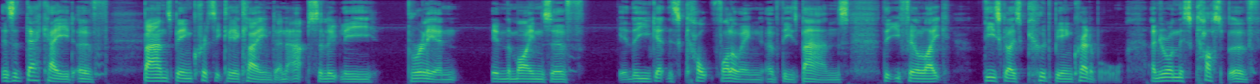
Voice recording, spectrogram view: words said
there's a decade of bands being critically acclaimed and absolutely brilliant in the minds of. You get this cult following of these bands that you feel like these guys could be incredible. And you're on this cusp of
